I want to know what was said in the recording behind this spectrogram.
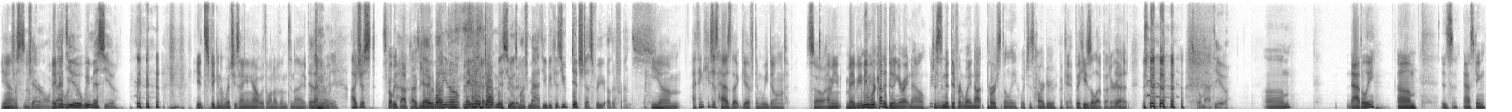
Yeah, Just in general, Maybe we- Matthew, we, miss you He, speaking of which, he's hanging out with one of them tonight. But anyway, I just It's probably baptizing. Okay, well, you know, maybe I don't miss you as much, Matthew, because you ditched us for your other friends. he um I think he just has that gift and we don't. So I mean, maybe I mean, we're kind of doing it right now, just can- in a different way, not personally, which is harder. okay, but he's a lot better Yeah. at it. Let's go, Matthew. Um, Natalie, um, is asking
